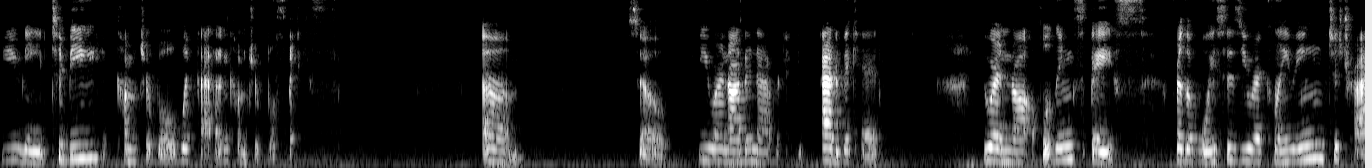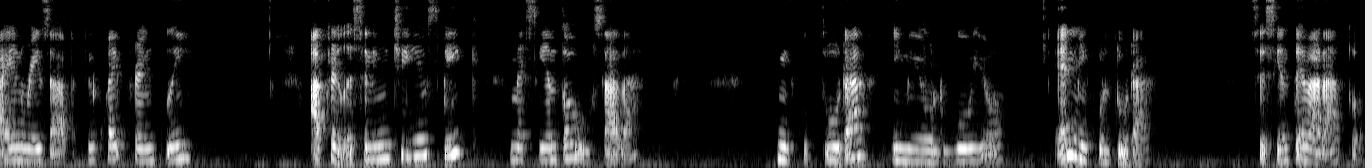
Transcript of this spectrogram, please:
you need to be comfortable with that uncomfortable space. Um, so you are not an advocate. You are not holding space for the voices you are claiming to try and raise up. And quite frankly, after listening to you speak, me siento usada. Mi cultura y mi orgullo en mi cultura se siente barato.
